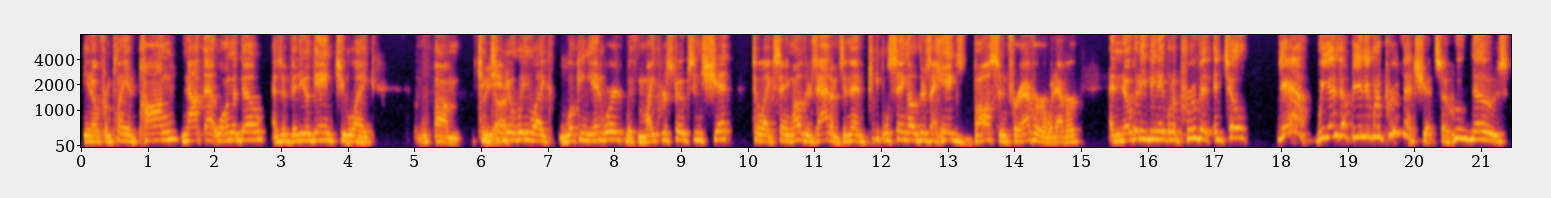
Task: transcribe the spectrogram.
you know, from playing Pong not that long ago as a video game to like um continually like looking inward with microscopes and shit to like saying, oh, there's atoms. And then people saying, oh, there's a Higgs boson forever or whatever. And nobody being able to prove it until, yeah, we end up being able to prove that shit. So who knows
